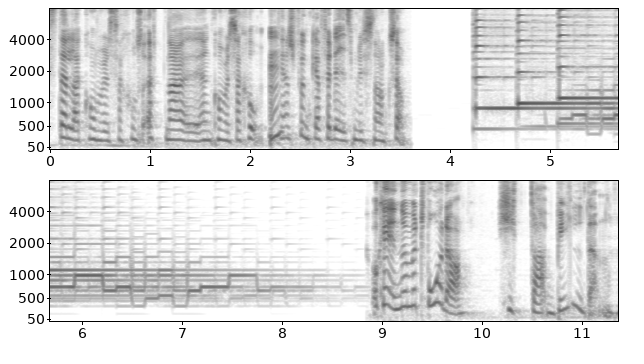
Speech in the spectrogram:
ställa konversation, öppna en konversation. Mm. Det kanske funkar för dig som lyssnar också. Okej, nummer två då. Hitta bilden.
